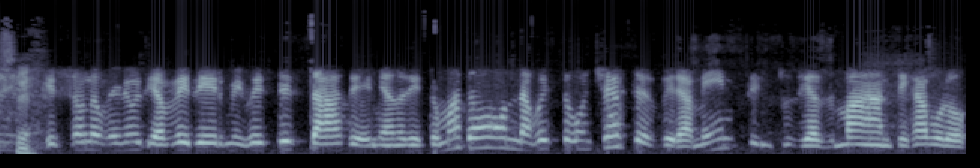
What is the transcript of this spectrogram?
Sì. che sono venuti a vedermi quest'estate mi hanno detto Madonna questo concerto è veramente entusiasmante cavolo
